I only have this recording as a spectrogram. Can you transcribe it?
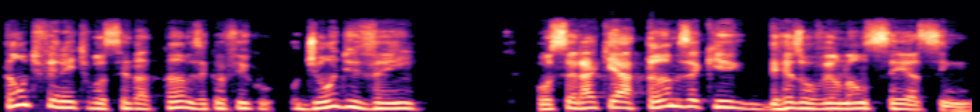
tão diferente você da Tamisa que eu fico, de onde vem? Ou será que é a Tamisa que resolveu não ser assim?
